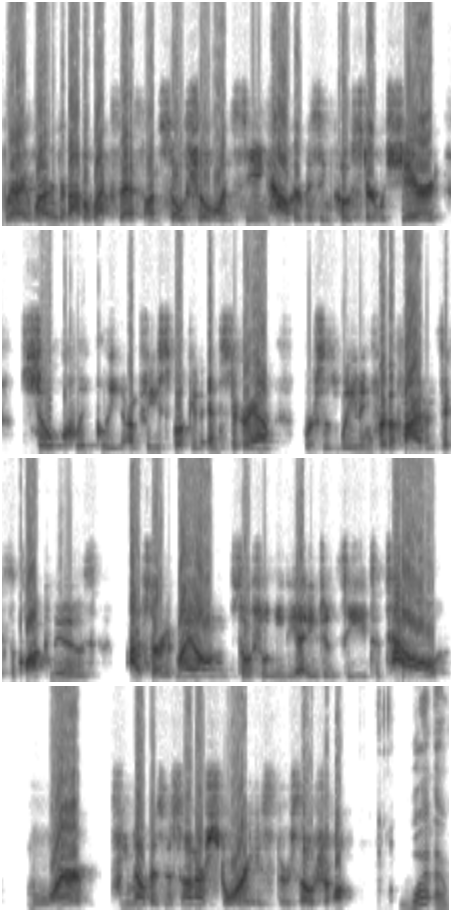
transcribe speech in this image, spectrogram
where I learned about Alexis on social and seeing how her missing poster was shared so quickly on Facebook and Instagram versus waiting for the five and six o'clock news. I've started my own social media agency to tell more female business owner stories through social. What a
